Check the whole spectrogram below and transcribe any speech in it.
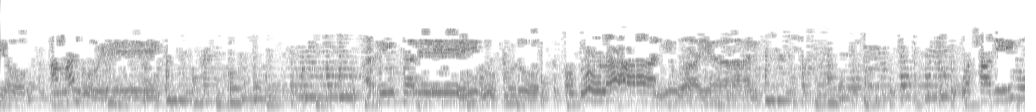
iyo amaan ooye arrin kale inuu furo ogolaani waayaan waxaad igu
